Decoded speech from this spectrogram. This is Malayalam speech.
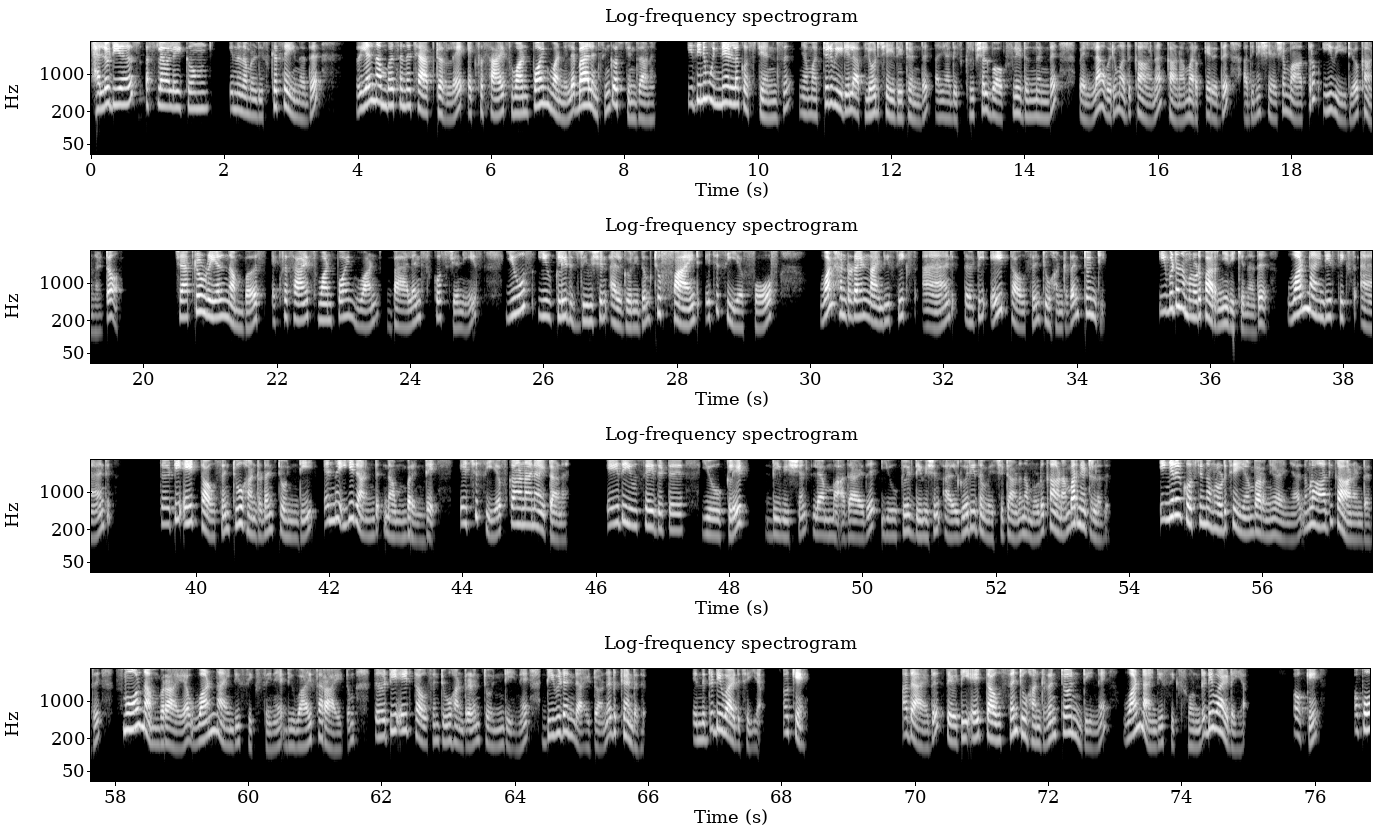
ഹലോ ഡിയേഴ്സ് അസ്സാം വലൈക്കും ഇന്ന് നമ്മൾ ഡിസ്കസ് ചെയ്യുന്നത് റിയൽ നമ്പേഴ്സ് എന്ന ചാപ്റ്ററിലെ എക്സസൈസ് വൺ പോയിന്റ് വണ്ണിലെ ബാലൻസിങ് ക്വസ്റ്റ്യൻസ് ആണ്. ഇതിനു മുന്നേ ഉള്ള ക്വസ്റ്റ്യൻസ് ഞാൻ മറ്റൊരു വീഡിയോയിൽ അപ്ലോഡ് ചെയ്തിട്ടുണ്ട്. അത് ഞാൻ ഡിസ്ക്രിപ്ഷൻ ബോക്സിൽ ഇടുന്നുണ്ട്. അപ്പോൾ എല്ലാവരും അത് കാണുക കാണാൻ മറക്കരുത്. അതിനുശേഷം മാത്രം ഈ വീഡിയോ കാണാം കേട്ടോ Chapter Real Numbers, balance 1.1 is use is Use algorithm to find H C F of 196 and 38,220. ഇവിടെ നമ്മളോട് പറഞ്ഞിരിക്കുന്നത് one ninety six and thirty eight thousand two hundred and twenty എന്ന ഈ രണ്ട് നമ്പറിന്റെ എച്ച് സി എഫ് കാണാനായിട്ടാണ്. ഏത് യൂസ് ചെയ്തിട്ട്? യൂക്ലിഡ് ഡിവിഷൻ ലെമ്മ അതായത് യൂക്ലിഡ് ഡിവിഷൻ അൽഗോരിതം വെച്ചിട്ടാണ് നമ്മളോട് കാണാൻ പറഞ്ഞിട്ടുള്ളത്. ഇങ്ങനെ ഒരു ക്വസ്റ്റ്യൻ നമ്മളോട് ചെയ്യാൻ പറഞ്ഞു കഴിഞ്ഞാൽ നമ്മൾ ആദ്യം കാണേണ്ടത് സ്മോൾ നമ്പറായ വൺ നയന്റി സിക്സിനെ ഡിവൈസറായിട്ടും thirty eight thousand two hundred and ട്വന്റീനെ dividend ആയിട്ടുമാണ് എടുക്കേണ്ടത്. എന്നിട്ട് ഡിവൈഡ് ചെയ്യാം. ഓക്കെ അതായത് thirty eight thousand two hundred and ട്വന്റീനെ one ninety six കൊണ്ട് ഡിവൈഡ് ചെയ്യാം. ഓക്കെ അപ്പോൾ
